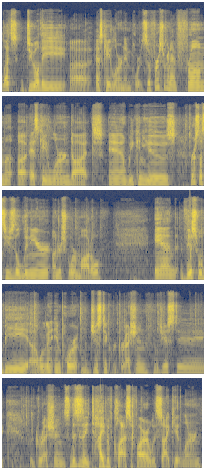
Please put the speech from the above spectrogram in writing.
let's do all the uh, sklearn imports. So first we're going to have from uh, sklearn dot, and we can use, first let's use the linear underscore model and this will be, uh, we're going to import logistic regression. Logistic regression. So this is a type of classifier with scikit-learn.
